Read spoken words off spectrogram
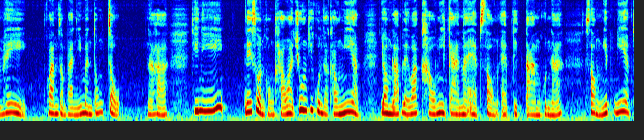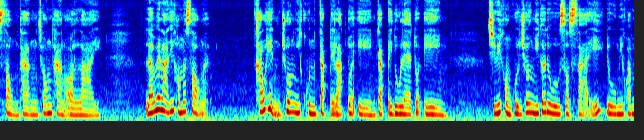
ำให้ความสัมพันธ์นี้มันต้องจบนะคะ ทีนี้ ในส่วนของเขาอะช่วงที่คุณกับเขาเงียบ ยอมรับเลยว่าเขามีการมาแอบส่องแอบติดตามคุณนะ ส่องเงียบๆส่องทางช่องทางออนไลน์ แล้วเวลาที่เขามาส่องอะเขาเห็นช่วงนี้คุณกลับไปรักตัวเอง กลับไปดูแลตัวเอง ชีวิตของคุณช่วงนี้ก็ดูสดใสดูมีความ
